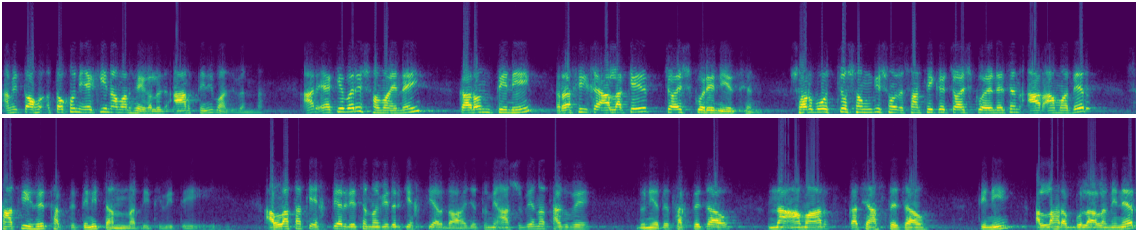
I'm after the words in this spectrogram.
আমি তখ- তখনই একই নামার হয়ে গেল আর তিনি বাঁচবেন না। আর একেবারে সময় নেই, কারণ তিনি রাফিক আলাকে চয়েস করে নিয়েছেন। সর্বোচ্চ সঙ্গী সাথীকে চয়েস করে নিয়েছেন, আর আমাদের সাথী হয়ে থাকতে তিনি চান না পৃথিবীতে। আল্লাহ তাকে এখতিয়ার দিয়েছেন, নবীদেরকে এখতিয়ার দেওয়া হয় যে তুমি আসবে না থাকবে, দুনিয়াতে থাকতে চাও, না আমার কাছে আসতে চাও। তিনি আল্লাহ রাব্বুল আলমিনের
